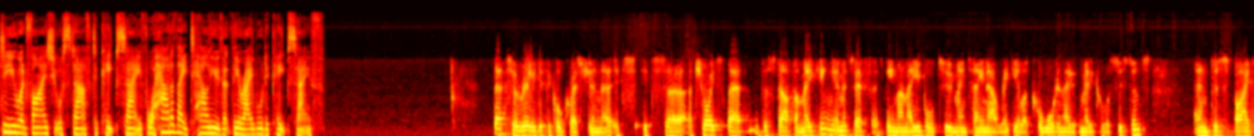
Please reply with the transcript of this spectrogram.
do you advise your staff to keep safe, or how do they tell you that they're able to keep safe? That's a really difficult question. Uh, it's it's uh, a choice that the staff are making. MSF has been unable to maintain our regular coordinated medical assistance and despite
